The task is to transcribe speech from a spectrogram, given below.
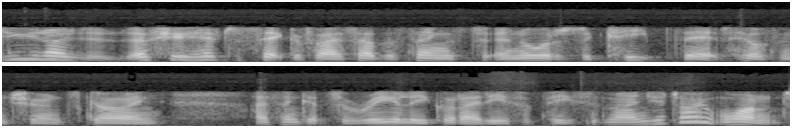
you know, if you have to sacrifice other things to, in order to keep that health insurance going, I think it's a really good idea for peace of mind. You don't want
